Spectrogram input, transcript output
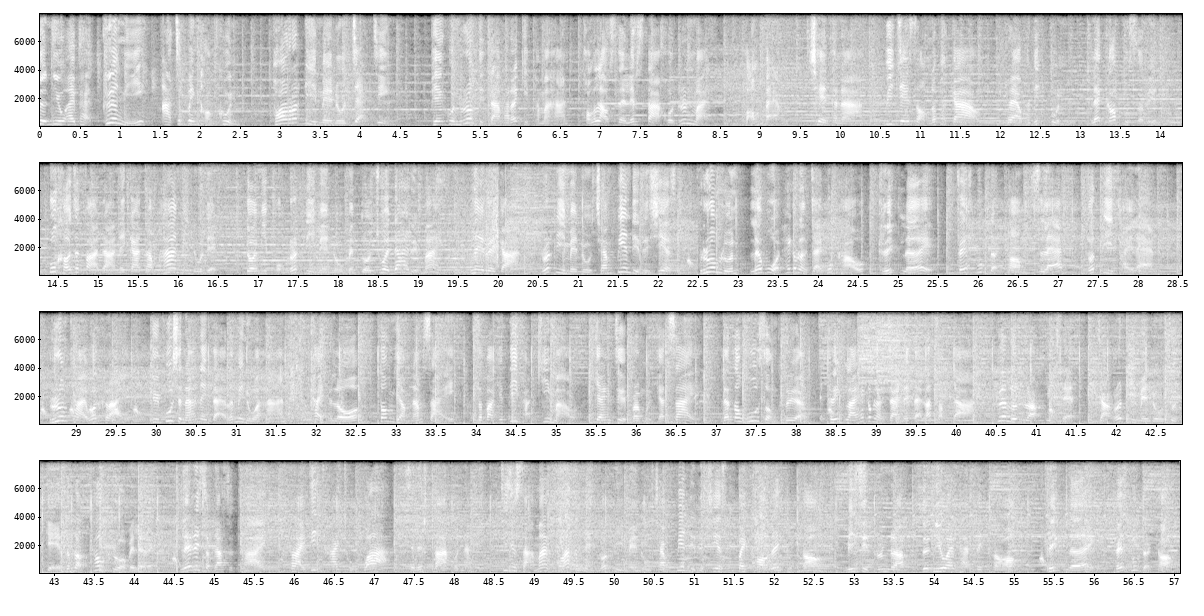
The New iPad เครื่องนี้อาจจะเป็นของคุณ เพราะรสดีเมนูแจกจริง เพียงคุณร่วมติดตามภารกิจทำอาหารของเหล่าเซเลบสตาร์คนรุ่นใหม่ป๋อมแปมเชนธนาวีเจสองนพเก้าแพรวพนิษฐ์กุลและก๊อฟปุสริน พวกเขาจะฝ่าด่านในการทำ5เมนูเด็ด โดยมีผงรสดีเมนูเป็นตัวช่วยได้หรือไม่ ในรายการรสดีเมนูแชมเปี้ยนดิลิเชียสร่วมลุ้นและโหวตให้กำลังใจพวกเขา คลิกเลย facebook.com/ ร ร่วมทายว่าใคร คือผู้ชนะในแต่ละเมนูอาหาร ไข่พะโล้ต้มยำน้ำใส สปาเกตตี้ผัดขี้เมา แกงจืดปลาหมึกยัดไส้ และเต้าหู้ส่งเครื่อง คลิกไลค์ให้กำลังใจในแต่ละสัปดาห์ เพื่อลุ้นรับกิฟต์เซตจากรสดีเมนูสุดเก๋สำหรับเข้าครัวไปเลย และในสัปดาห์สุดท้าย ใครที่ทายถูกว่าเซเลสตาคนไหน ที่จะสามารถคว้าตำแหน่งรสดีเมนูแชมเปี้ยนดิลิเชียสไปครองได้ถูกต้อง มีสิทธิ์รุ่นรับ The New iPad ไปครอง คลิกเลย facebook.com/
